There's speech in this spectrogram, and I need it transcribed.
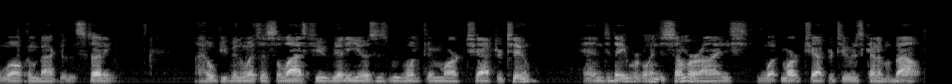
Welcome back to the study. I hope you've been with us the last few videos as we went through Mark chapter 2. And today we're going to summarize what Mark chapter 2 is kind of about.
